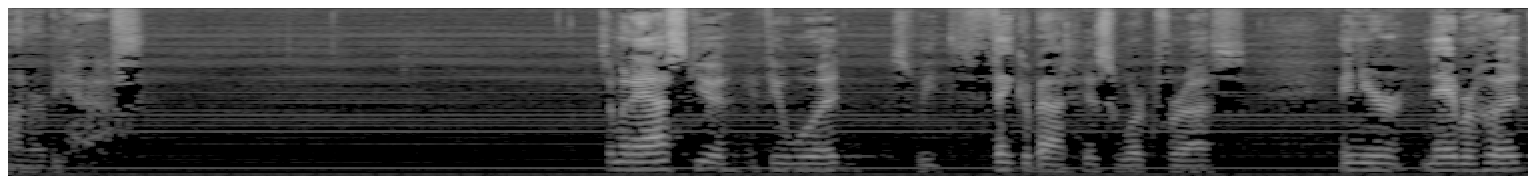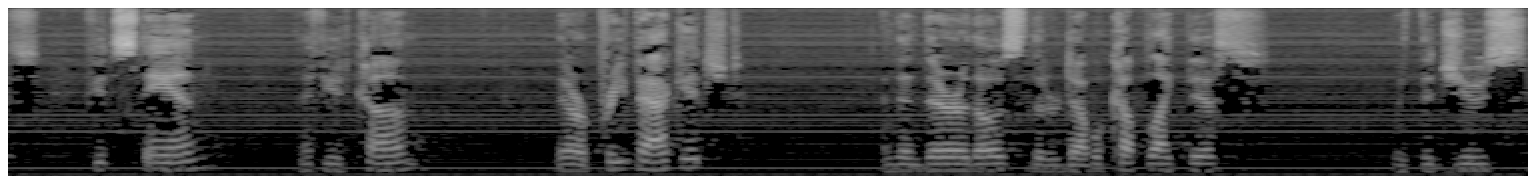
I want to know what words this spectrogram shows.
on our behalf. So I'm going to ask you, if you would, as we think about His work for us, in your neighborhoods, if you'd stand and if you'd come. There are prepackaged, and then there are those that are double cup like this with the juice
